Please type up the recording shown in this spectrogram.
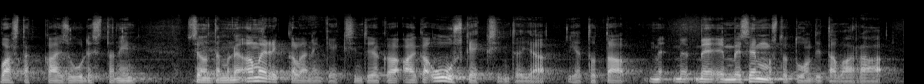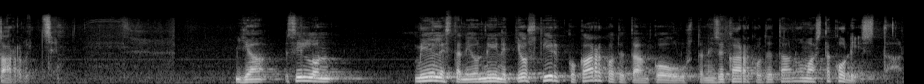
vastakkaisuudesta, niin se on tämmöinen amerikkalainen keksintö, joka on aika uusi keksintö ja, ja tota, me, me, me emme semmoista tuontitavaraa tarvitse. Ja silloin mielestäni on niin, että jos kirkko karkotetaan koulusta, niin se karkotetaan omasta kodistaan.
